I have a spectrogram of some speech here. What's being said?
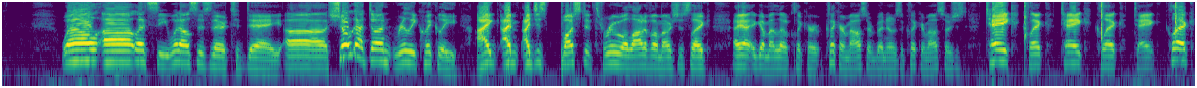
well, uh, let's see. What else is there today? Uh, show got done really quickly. I, I, I just busted through a lot of them. I was just like, I, got my little clicker clicker mouse. Everybody knows the clicker mouse. So I was just take, click, take, click, take, click.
